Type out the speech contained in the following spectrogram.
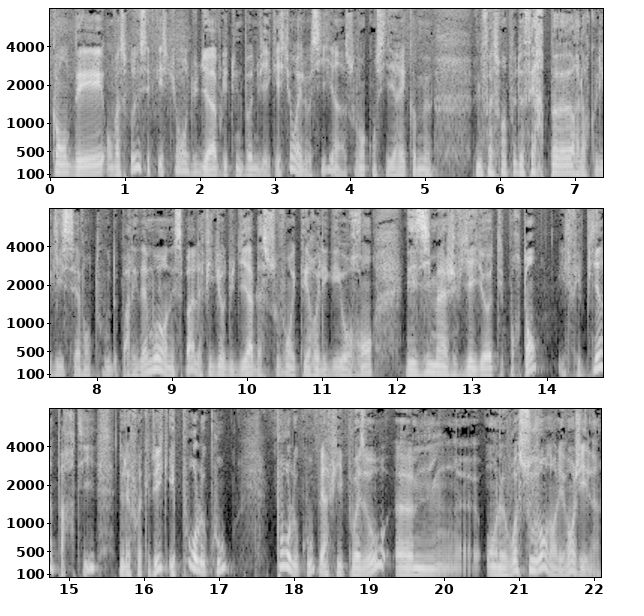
Candé. On va se poser cette question du diable, qui est une bonne vieille question, elle aussi, hein, souvent considérée comme une façon un peu de faire peur, alors que l'Église, c'est avant tout de parler d'amour, n'est-ce pas? La figure du diable a souvent été reléguée au rang des images vieillottes, et pourtant, il fait bien partie de la foi catholique, et pour le coup, pour le coup, Père Philippe Loiseau, euh, on le voit souvent dans l'Évangile.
